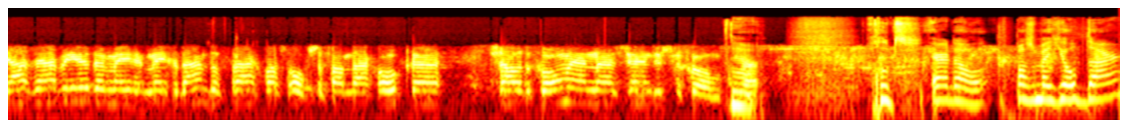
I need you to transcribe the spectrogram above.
Ja, ze hebben eerder mee, meegedaan. De vraag was of ze vandaag ook eh, zouden komen en eh, ze zijn dus gekomen. Ja. Goed, Erdal, pas een beetje op daar.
